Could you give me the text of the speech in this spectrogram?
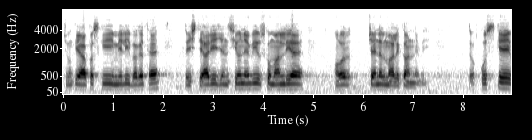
چونکہ آپس کی ملی بھگت ہے، تو اشتہاری ایجنسیوں نے بھی اس کو مان لیا ہے اور چینل مالکان نے بھی۔ تو اس کے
